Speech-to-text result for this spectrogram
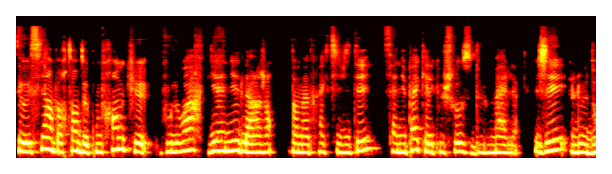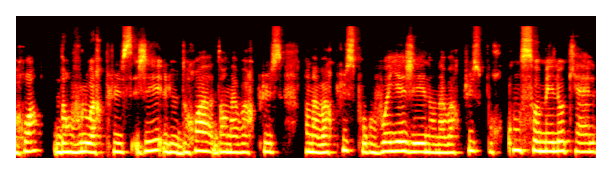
C'est aussi important de comprendre que vouloir gagner de l'argent dans notre activité, ça n'est pas quelque chose de mal. J'ai le droit d'en vouloir plus, j'ai le droit d'en avoir plus, d'en avoir plus pour voyager, d'en avoir plus pour consommer local,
